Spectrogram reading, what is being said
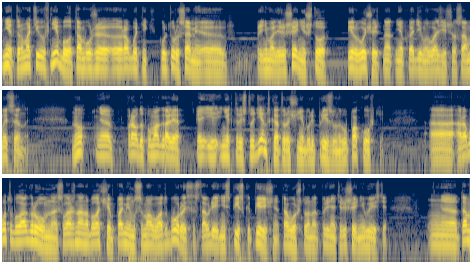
Нет, нормативов не было. Там уже работники культуры сами э, принимали решение, что первую очередь необходимо возить, что самое ценное. Ну, э, правда, помогали и некоторые студенты, которые еще не были призваны в упаковке. А, работа была огромная. Сложна она была чем? Помимо самого отбора и составления списка, перечня того, что надо принять решение вывести, э, там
